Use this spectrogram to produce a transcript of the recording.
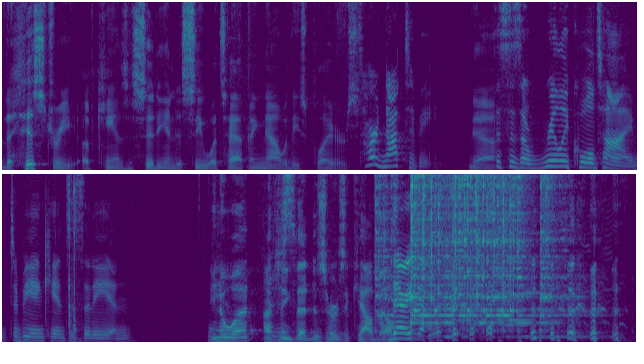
the history of Kansas City and to see what's happening now with these players. It's hard not to be. Yeah. This is a really cool time to be in Kansas City and you know what? I, I think that deserves a cowbell. There you go.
